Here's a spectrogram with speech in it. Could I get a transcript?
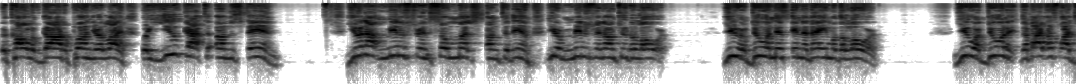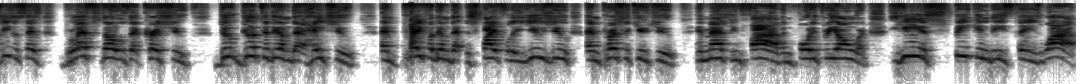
the call of God upon your life. But you've got to understand, you're not ministering so much unto them. You're ministering unto the Lord. You are doing this in the name of the Lord. You are doing it. The Bible, that's why Jesus says, bless those that curse you, do good to them that hate you, and pray for them that despitefully use you and persecute you. In Matthew 5 and 43 onward, he is speaking these things. Why?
